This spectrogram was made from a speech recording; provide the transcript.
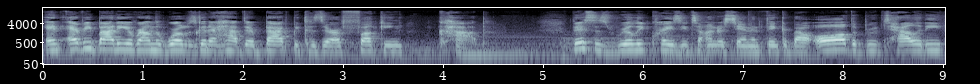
and everybody around the world is going to have their back because they're a fucking cop. This is really crazy to understand and think about all the brutality.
